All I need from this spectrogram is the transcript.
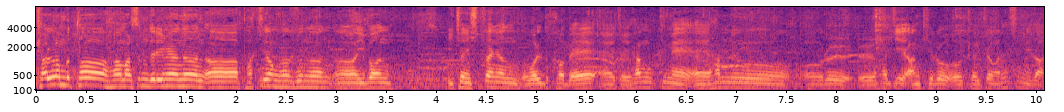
결론부터 말씀드리면은 어, 박지성 선수는 어, 이번 2014년 월드컵에 저희 한국팀에 합류를 하지 않기로 결정을 했습니다.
